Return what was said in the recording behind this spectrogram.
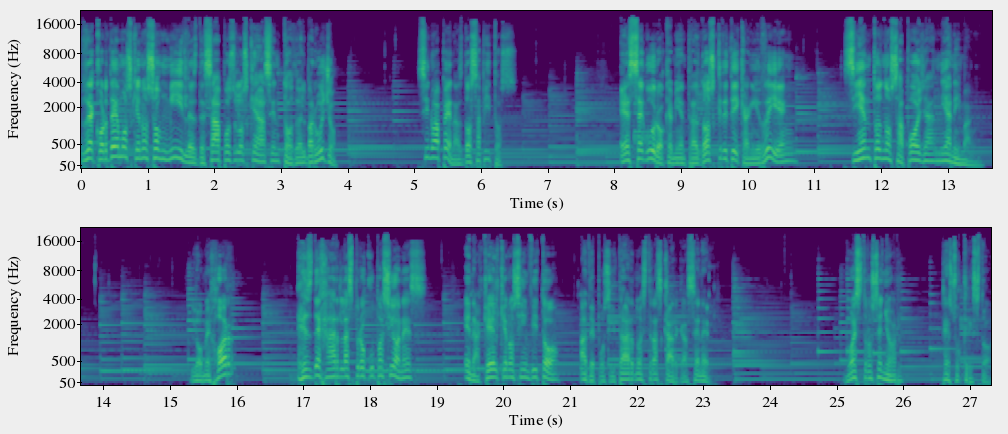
recordemos que no son miles de sapos los que hacen todo el barullo, sino apenas dos sapitos. Es seguro que mientras dos critican y ríen, cientos nos apoyan y animan. Lo mejor es dejar las preocupaciones en aquel que nos invitó a depositar nuestras cargas en Él. Nuestro Señor Jesucristo.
